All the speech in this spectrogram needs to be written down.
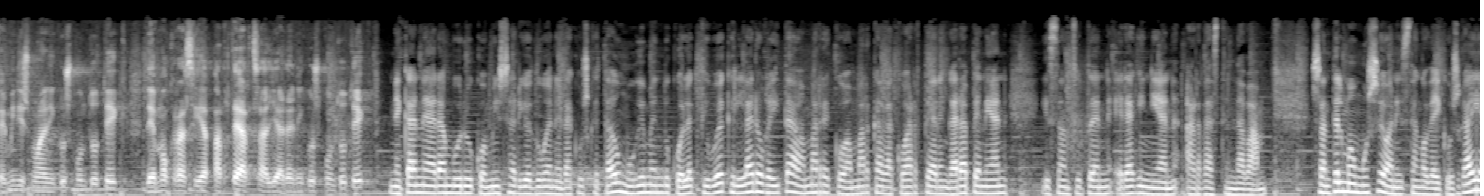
feminismoaren ikuspuntutik, demokrazia parte hartzailearen ikuspuntutik. Nekane Aranburu komisario duen erakusketa hau mugimendu kolektiboek laro geita amarreko amarkadako artearen garapenean izan zuten eraginean ardazten daba. Santelmo Museoan izango da ikusgai,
